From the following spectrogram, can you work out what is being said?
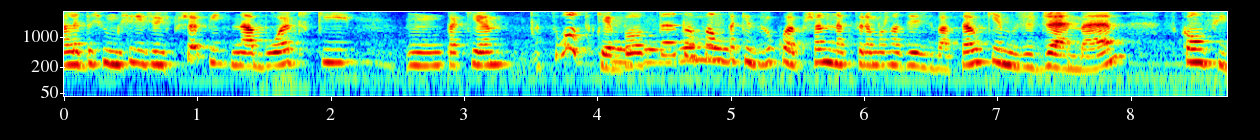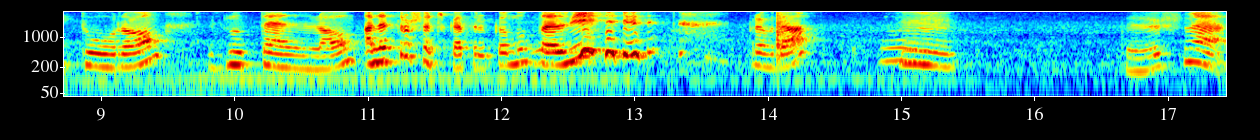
Ale byśmy musieli wziąć przepis na bułeczki mm, takie słodkie, bo te to są takie zwykłe pszenne, które można zjeść z masełkiem, z dżemem, z konfiturą, z nutellą, ale troszeczkę tylko nutelli. Prawda? Mm. Pyszne.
